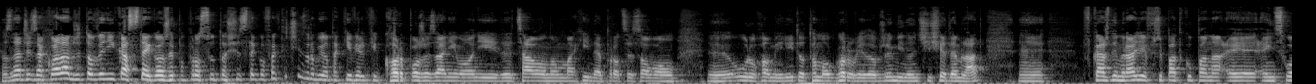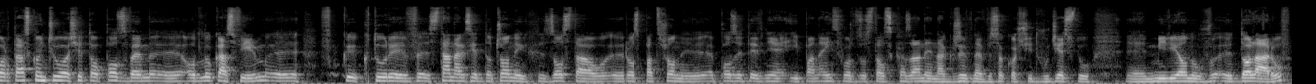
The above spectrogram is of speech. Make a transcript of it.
To znaczy, zakładam, że to wynika z tego, że po prostu to się z tego faktycznie zrobiło takie wielkie korpo, że zanim oni całą tą machinę procesową y, uruchomili, to to mogło równie dobrze minąć i 7 lat. Y, w każdym razie w przypadku pana Ainswortha skończyło się to pozwem e, od Lucasfilm, e, który w Stanach Zjednoczonych został rozpatrzony pozytywnie i pan Ainsworth został skazany na grzywnę w wysokości 20 milionów dolarów.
